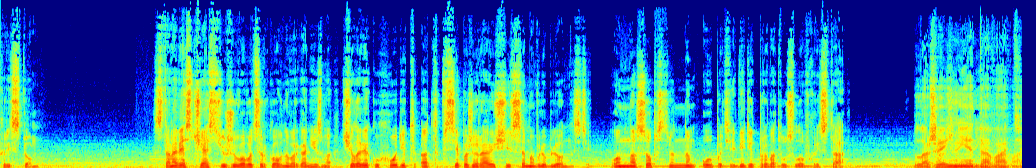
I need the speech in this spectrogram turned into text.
Христом. Становясь частью живого церковного организма, человек уходит от всепожирающей самовлюбленности. Он на собственном опыте видит правоту слов Христа. «Блажение давать,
